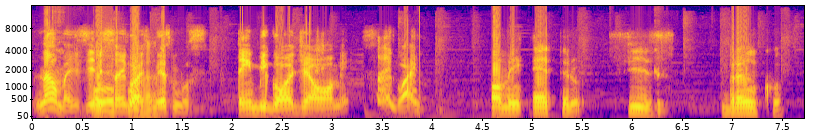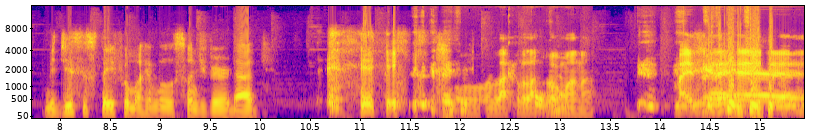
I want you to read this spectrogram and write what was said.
Não, mas eles Pô, são iguais porra. mesmos. Tem bigode, é homem, são iguais. Homem hétero, cis, branco, me disse isso daí foi uma revolução de verdade. o lacro, lacro, mano. Mas é, é,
